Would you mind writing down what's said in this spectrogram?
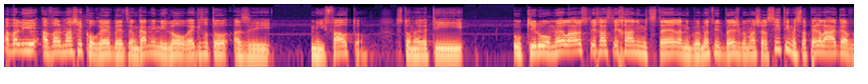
אבל היא אבל מה שקורה בעצם גם אם היא לא הורגת אותו אז היא מעיפה אותו זאת אומרת היא. הוא כאילו אומר לה "אה, סליחה סליחה אני מצטער אני באמת מתבייש במה שעשיתי מספר לה אגב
